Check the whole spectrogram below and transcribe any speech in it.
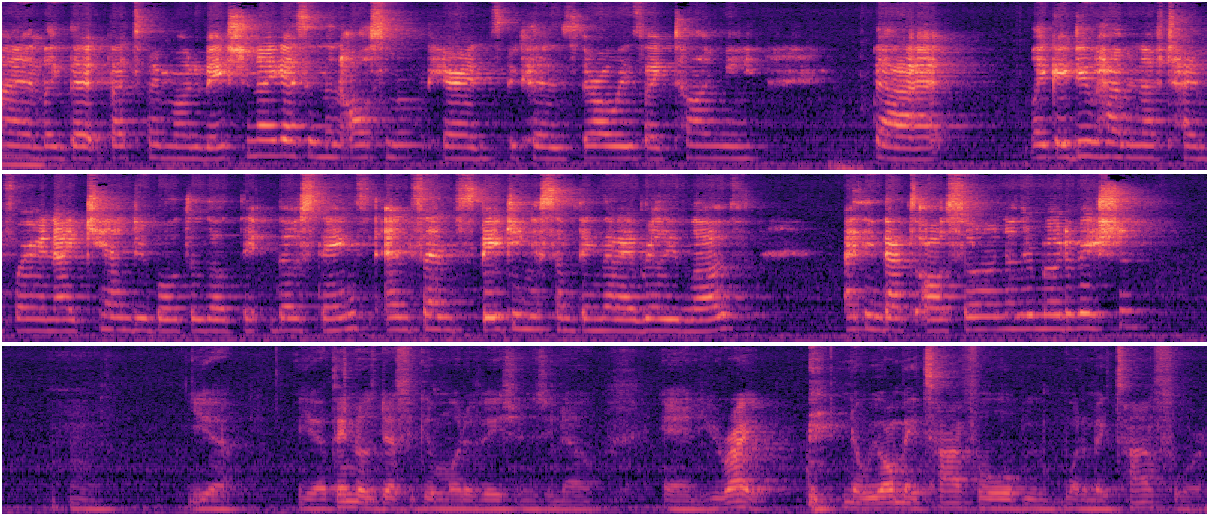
and like that that's my motivation i guess and then also my parents because they're always like telling me that like i do have enough time for it and i can do both of those, things and since baking is something that i really love i think that's also another motivation Hmm. Yeah, yeah. I think those definitely good motivations, you know. And you're right. you know, we all make time for what we want to make time for.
